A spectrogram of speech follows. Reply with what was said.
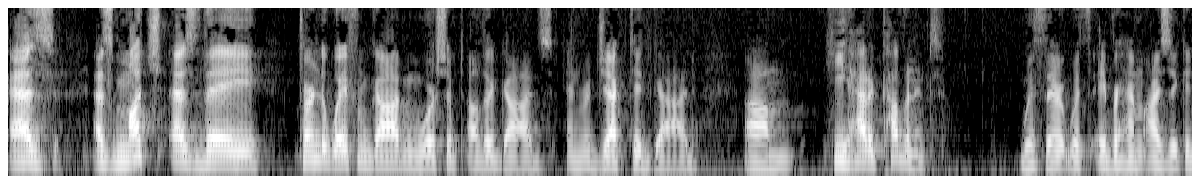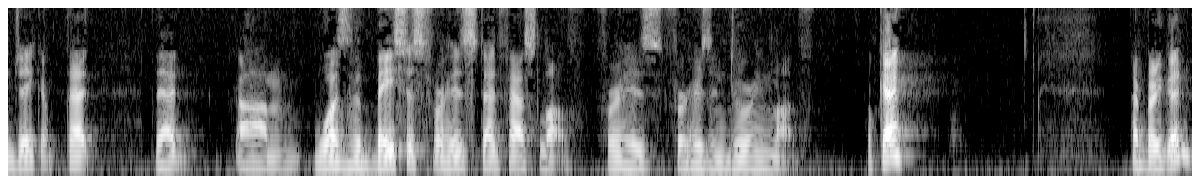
As, as much as they turned away from God and worshiped other gods and rejected God, um, he had a covenant with, their, with Abraham, Isaac, and Jacob that, that um, was the basis for his steadfast love, for his, for his enduring love. Okay? Everybody good?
